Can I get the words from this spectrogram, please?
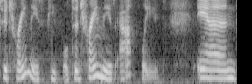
to train these people to train these athletes? And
